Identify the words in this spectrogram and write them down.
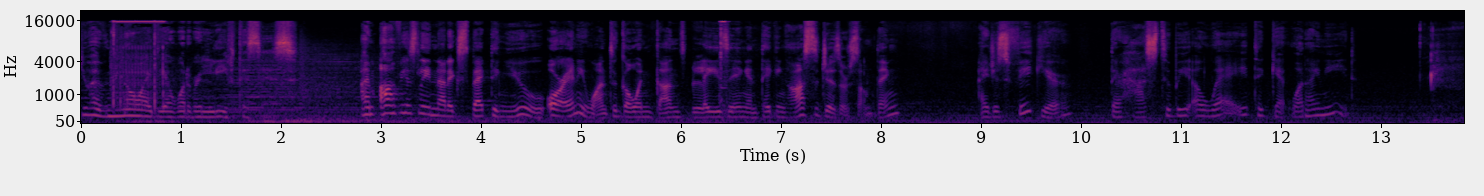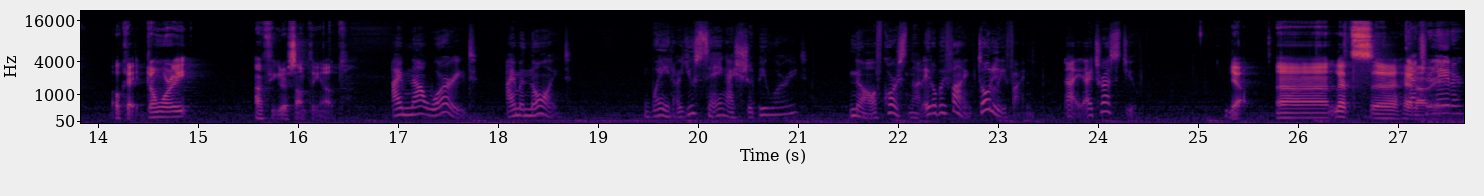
you have no idea what a relief this is. I'm obviously not expecting you or anyone to go in guns blazing and taking hostages or something. I just figure there has to be a way to get what I need. Okay, don't worry. I'll figure something out. I'm not worried. I'm annoyed. Wait, are you saying I should be worried? No, of course not. It'll be fine. Totally fine. I, I trust you. Yeah. Uh, let's uh, head Catch out you here. later.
